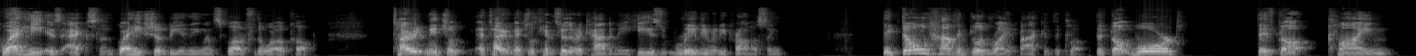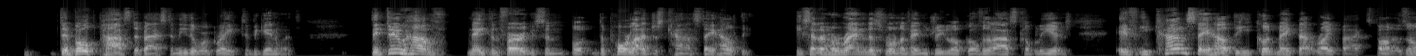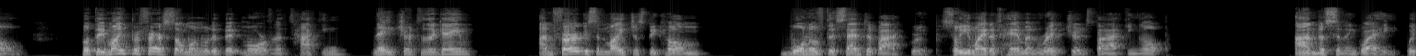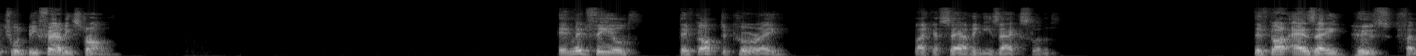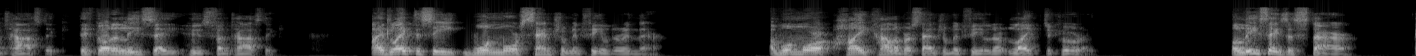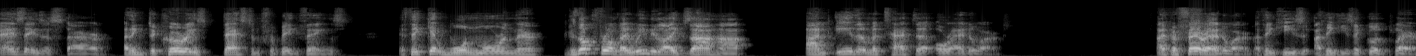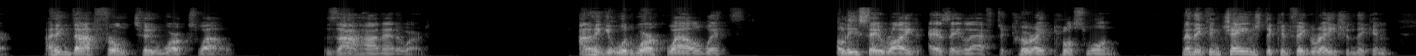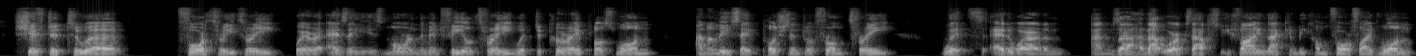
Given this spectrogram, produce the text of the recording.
Guehi is excellent. Guehi should be in the England squad for the World Cup. Tyrick Mitchell, uh, Tyrick Mitchell came through their academy. He's really, really promising. They don't have a good right back at the club. They've got Ward, they've got Klein. They're both past the best, and neither were great to begin with. They do have Nathan Ferguson, but the poor lad just can't stay healthy. He's had a horrendous run of injury luck over the last couple of years. If he can stay healthy, he could make that right back spot his own. But they might prefer someone with a bit more of an attacking nature to the game. And Ferguson might just become one of the centre back group. So you might have him and Richards backing up Anderson and Guehi, which would be fairly strong. In midfield, they've got Doucouré. Like I say, I think he's excellent. They've got Eze, who's fantastic. They've got Olise, who's fantastic. I'd like to see one more central midfielder in there and one more high caliber central midfielder like Doucouré. is a star. Eze is a star. I think Doucouré is destined for big things. If they get one more in there, because up front, I really like Zaha and either Mateta or Edouard. I prefer Edouard. I think he's I think he's a good player. I think that front two works well. Zaha and Edouard. And I think it would work well with Olise right, Eze left, Doucouré plus one. Now they can change the configuration. They can shift it to a four-three-three, where Eze is more in the midfield three with Doucouré plus one, and Olise pushes into a front three with Edouard and, and Zaha. That works absolutely fine. That can become four-five-one.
